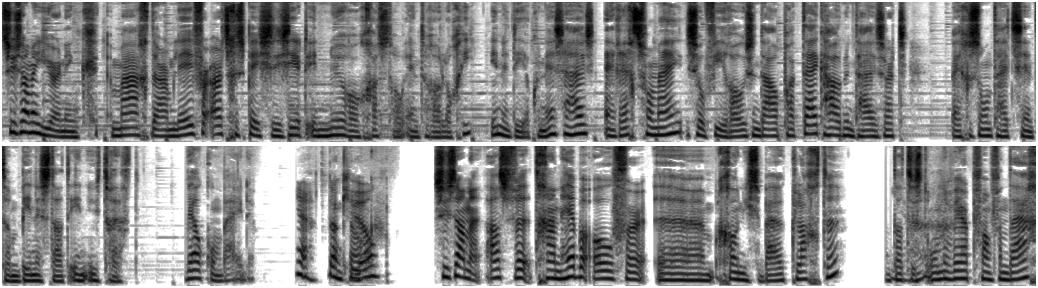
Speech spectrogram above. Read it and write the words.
Susanne Jurnink, maag-darm-leverarts gespecialiseerd in neurogastroenterologie in het Diakonessenhuis. En rechts van mij Sophie Roosendaal, praktijkhoudend huisarts bij Gezondheidscentrum Binnenstad in Utrecht. Welkom beiden. Ja, dankjewel. Dank. Susanne, als we het gaan hebben over uh, chronische buikklachten, dat is het onderwerp van vandaag.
